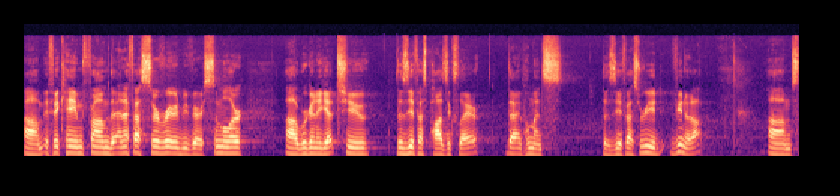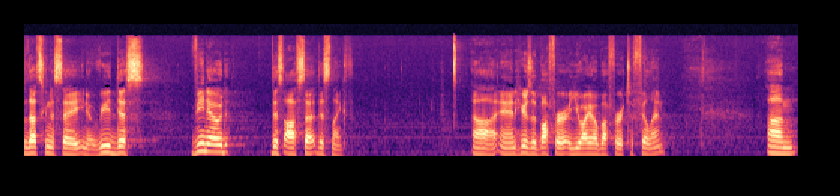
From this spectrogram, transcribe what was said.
Um, if it came from the NFS server, it would be very similar. Uh, we're going to get to the ZFS POSIX layer that implements the ZFS read vnode op. Um, so that's going to say, you know, read this vnode, this offset, this length. Uh, and here's a buffer, a UIO buffer to fill in. Um,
